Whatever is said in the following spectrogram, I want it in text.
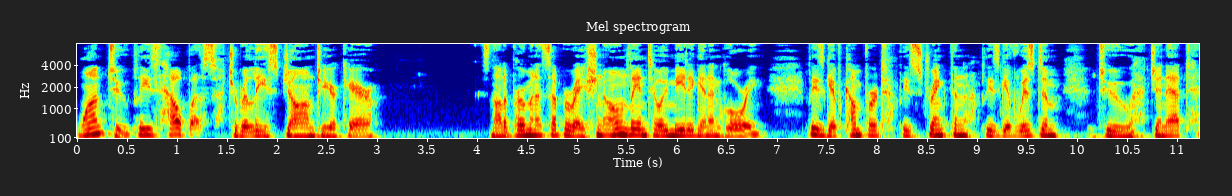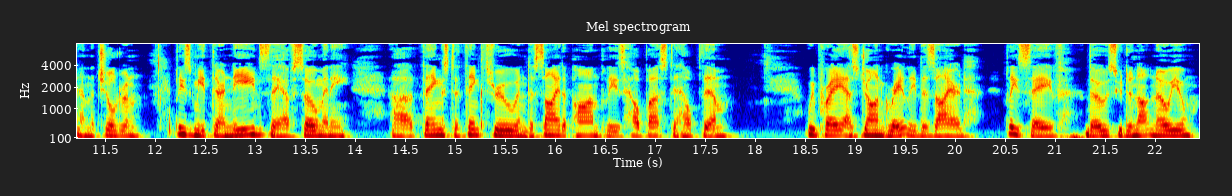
want to. Please help us to release John to your care. It's not a permanent separation, only until we meet again in glory. Please give comfort. Please strengthen. Please give wisdom to Jeanette and the children. Please meet their needs. They have so many uh, things to think through and decide upon. Please help us to help them. We pray as John greatly desired. Please save those who do not know you.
